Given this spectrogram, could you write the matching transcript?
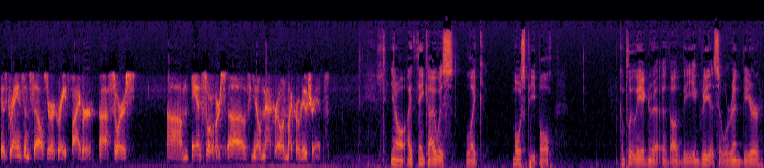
because grains themselves are a great fiber uh, source um, and source of you know macro and micronutrients. You know, I think I was like most people, completely ignorant of, of the ingredients that were in beer.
